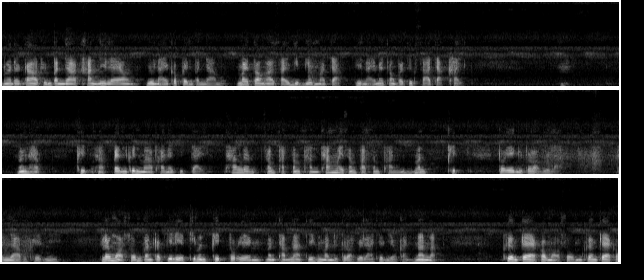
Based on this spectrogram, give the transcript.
เมื่อได้ก้าวถึงปัญญาขั้นนี้แล้ว อยู่ไหนก็เป็นปัญญาหมด ไม่ต้องอาศัยหยิบยืมมาจากที่ไหนไม่ต้องไปศึกษาจากใครนั้นหักผิดหักเป็นขึ้นมาภายในจิตใจ ทั้งสัมผัสสัมพันธ์ ทั้งไม่สัมผัสสัมพันธ์ มันผิดตัวเองอยู่ตลอดเวลาปัญญาประเภทนี้ แล้วเหมาะสมกันกับกิเลสที่มันผิดตัวเอง มันทำหน้าที่ของมันอยู่ตลอดเวลาเช่นเดียวกัน นั่นแหละ เครื่องแก้ก็เหมาะสม เครื่องแก้ก็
